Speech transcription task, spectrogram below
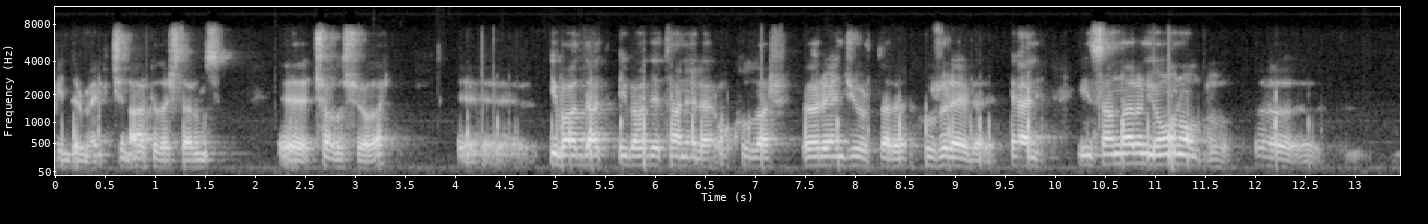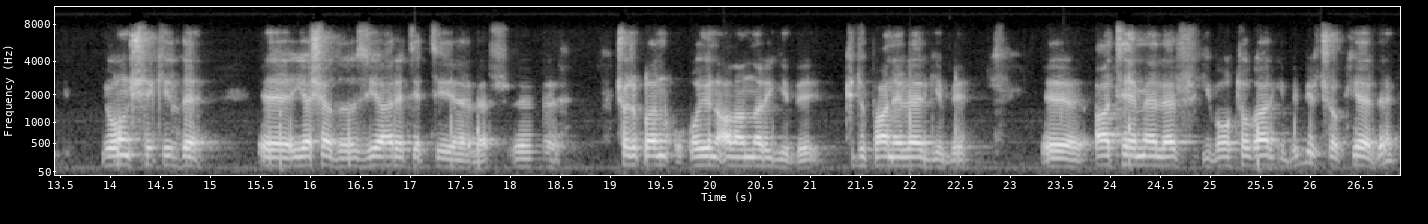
bindirmek için arkadaşlarımız e, çalışıyorlar e, ibadet ibadethaneler, okullar, öğrenci yurtları, huzur evleri yani insanların yoğun olduğu, e, yoğun şekilde e, yaşadığı, ziyaret ettiği yerler, e, çocukların oyun alanları gibi, kütüphaneler gibi, e, ATM'ler gibi, otogar gibi birçok yerde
